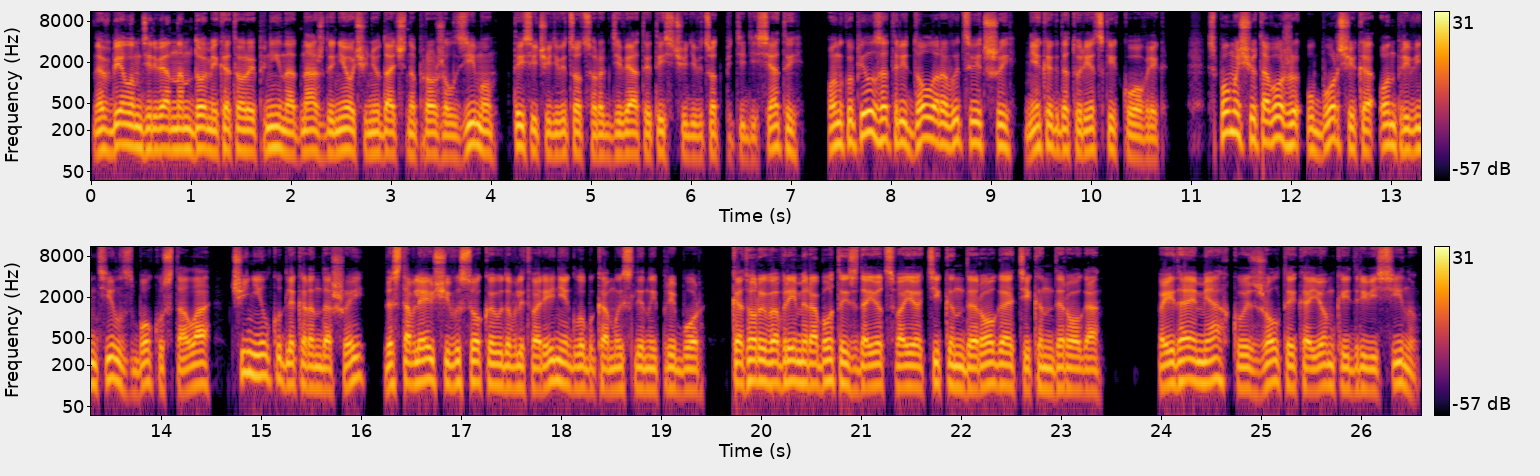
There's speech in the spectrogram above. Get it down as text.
в белом деревянном доме, который Пнин однажды не очень удачно прожил зиму, 1949-1950, он купил за 3 доллара выцветший некогда турецкий коврик, с помощью того же уборщика он привинтил сбоку стола чинилку для карандашей, доставляющий высокое удовлетворение глубокомысленный прибор, который во время работы издает свое тикандерога тикандерога, поедая мягкую с желтой каемкой древесину,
